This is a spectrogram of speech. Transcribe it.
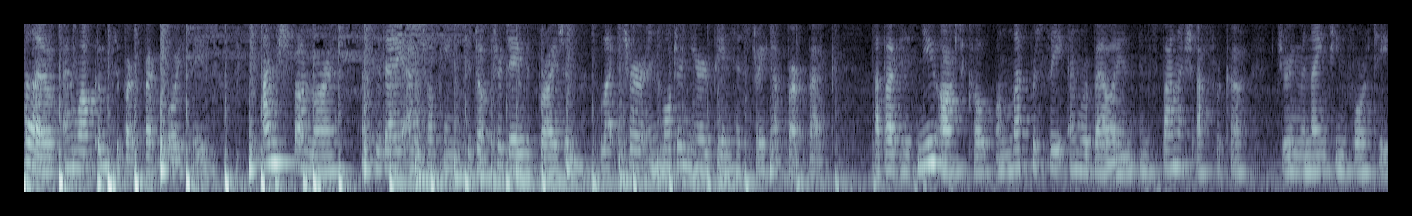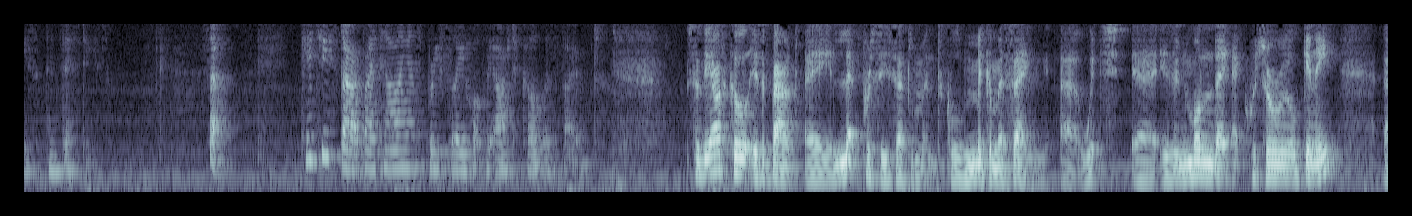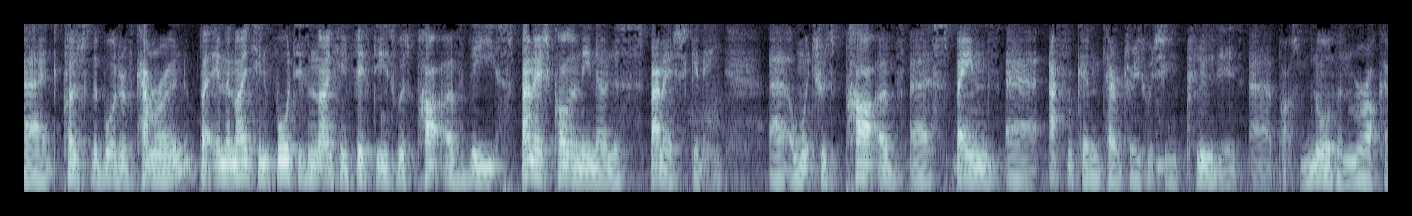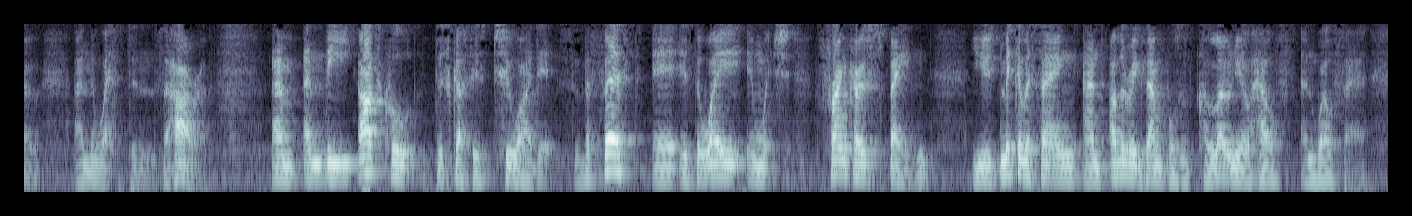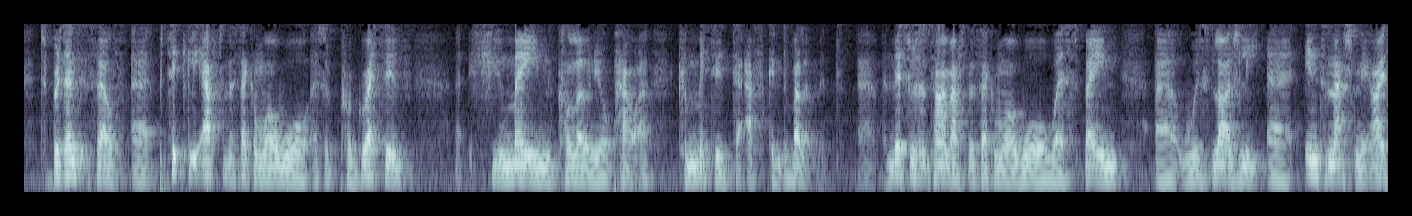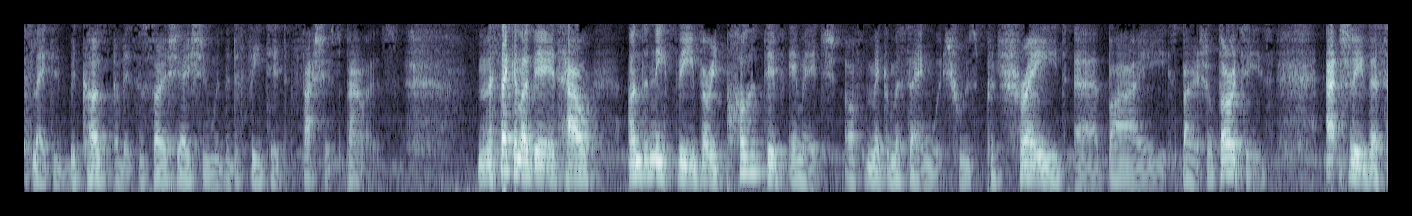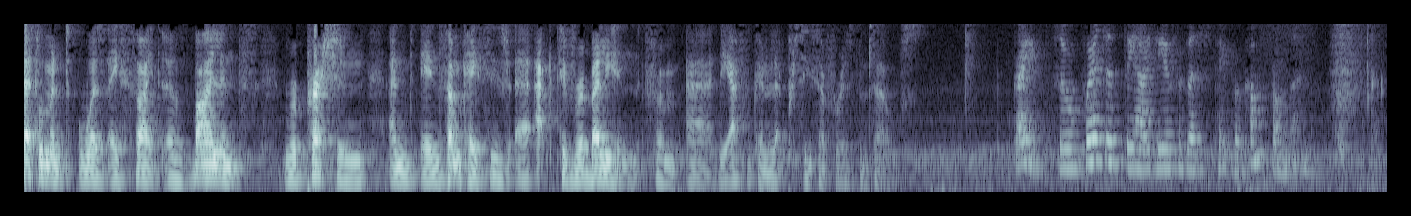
Hello, and welcome to Birkbeck Voices. I'm Siobhan Morris, and today I'm talking to Dr. David Brydan, lecturer in modern European history at Birkbeck, about his new article on leprosy and rebellion in Spanish Africa during the 1940s and 50s. So, could you start by telling us briefly what the article is about? So the article is about a leprosy settlement called Micomeseng, uh, which uh, is in modern-day Equatorial Guinea, uh, close to the border of Cameroon, but in the 1940s and 1950s was part of the Spanish colony known as Spanish Guinea, uh, which was part of uh, Spain's uh, African territories, which included uh, parts of northern Morocco and the western Sahara. Um, and the article discusses two ideas. The first uh, is the way in which Franco's Spain used Micomeseng and other examples of colonial health and welfare to present itself, uh, particularly after the Second World War, as a progressive, uh, humane colonial power committed to African development. Uh, and this was a time after the Second World War where Spain uh, was largely uh, internationally isolated because of its association with the defeated fascist powers. And the second idea is how underneath the very positive image of Micomeseng, which was portrayed uh, by Spanish authorities, actually the settlement was a site of violence, repression, and in some cases, uh, active rebellion from uh, the African leprosy sufferers themselves. Great. So, where did the idea for this paper come from then?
